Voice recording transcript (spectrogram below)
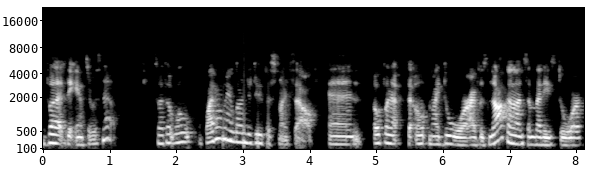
but the answer was no. So I thought, well, why don't I learn to do this myself and open up the, my door? I was knocking on somebody's door,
